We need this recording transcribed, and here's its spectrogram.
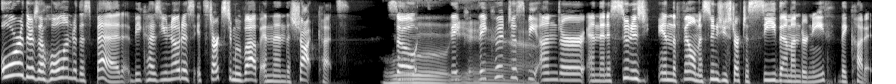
or there's a hole under this bed because you notice it starts to move up and then the shot cuts. So Ooh, They c they could just be under and then as soon as in the film as soon as you start to see them underneath, they cut it.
